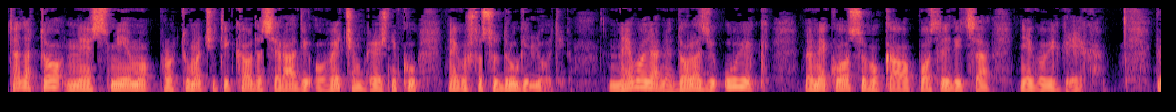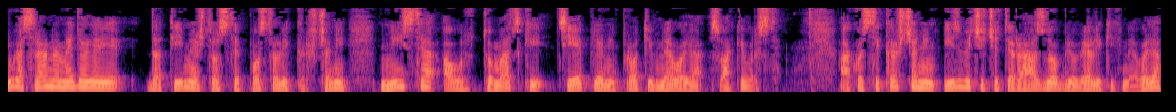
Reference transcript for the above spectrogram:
tada to ne smijemo protumačiti kao da se radi o većem grešniku nego što su drugi ljudi. Nevolja ne dolazi uvijek na neku osobu kao posljedica njegovih grijeha. Druga strana medalje je da time što ste postali kršćani niste automatski cijepljeni protiv nevolja svake vrste. Ako ste kršćanin, izveći ćete razdoblju velikih nevolja,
